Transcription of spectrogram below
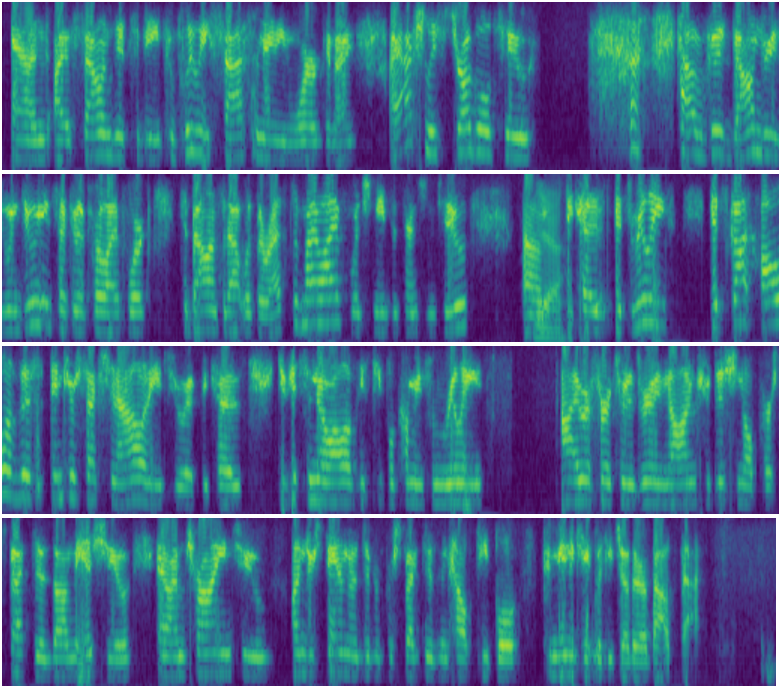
and I found it to be completely fascinating work. And I, I actually struggle to have good boundaries when doing secular pro life work to balance it out with the rest of my life, which needs attention too. Um, Yeah. Because it's really, it's got all of this intersectionality to it because you get to know all of these people coming from really, I refer to it as really non traditional perspectives on the issue, and I'm trying to understand those different perspectives and help people communicate with each other about that.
